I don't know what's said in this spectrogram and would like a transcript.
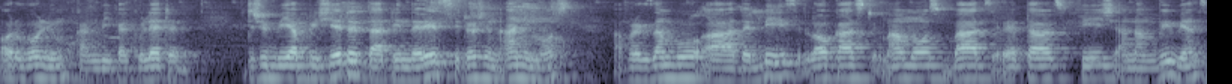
or volume can be calculated. It should be appreciated that in the real situation animals, uh, for example, uh, the bees, locusts, mammals, birds, reptiles, fish, and amphibians,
